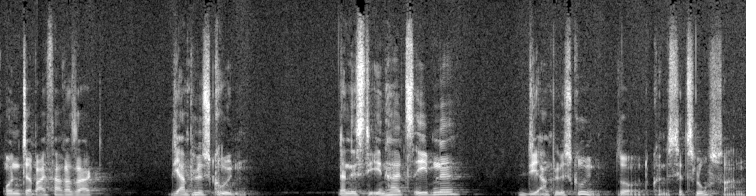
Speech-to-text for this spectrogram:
und der Beifahrer sagt, die Ampel ist grün. Dann ist die Inhaltsebene, die Ampel ist grün. So, du könntest jetzt losfahren.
